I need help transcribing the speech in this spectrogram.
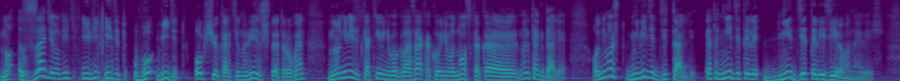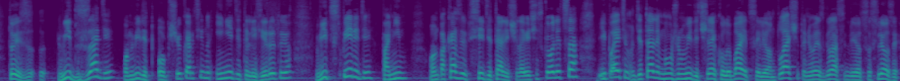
Но сзади он и, и видит, видит общую картину, видит, что это Рувен, но он не видит, какие у него глаза, какой у него нос, какая, ну и так далее. Он не может не видеть детали. Это не, детали, не детализированная вещь. То есть вид сзади, он видит общую картину и не детализирует ее. Вид спереди, по ним, он показывает все детали человеческого лица, и по этим деталям мы можем увидеть, человек улыбается или он плачет, у него из глаз льются слезы,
